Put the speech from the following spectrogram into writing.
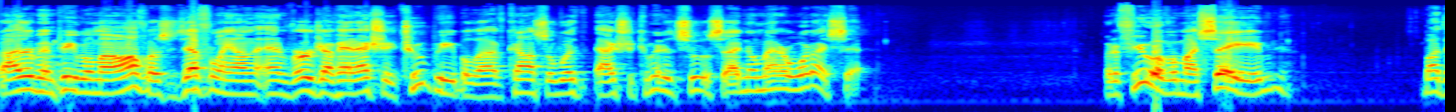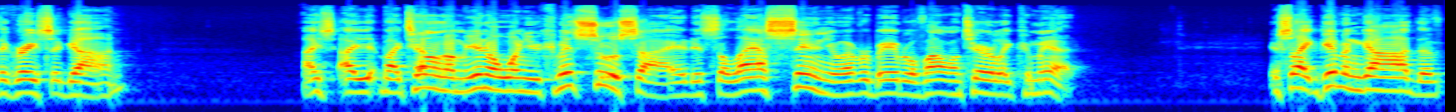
But there have been people in my office, definitely on the verge. I've had actually two people that I've counseled with actually committed suicide no matter what I said. But a few of them I saved by the grace of God. I, I, by telling them, you know, when you commit suicide, it's the last sin you'll ever be able to voluntarily commit. It's like giving God the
